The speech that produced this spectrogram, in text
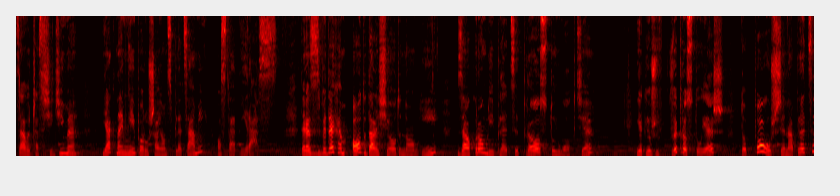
cały czas siedzimy, jak najmniej poruszając plecami. Ostatni raz. Teraz z wydechem oddal się od nogi, zaokrąglij plecy, prostuj łokcie. Jak już wyprostujesz, to połóż się na plecy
